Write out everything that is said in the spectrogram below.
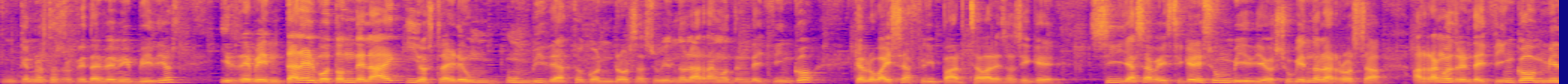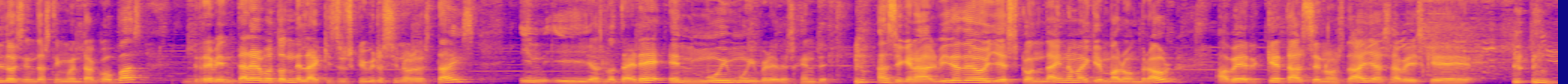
que, que no está suscrita y ve mis vídeos Y reventar el botón de like y os traeré un, un videazo con rosa subiéndola a rango 35 Que lo vais a flipar chavales. Así que sí, ya sabéis, si queréis un vídeo subiendo la rosa a rango 35 1250 copas Reventar el botón de like y suscribiros si no lo estáis y, os lo traeré en muy muy breves, gente. Así que nada, el vídeo de hoy es con Dynamite en Balón Brawl. A ver qué tal se nos da, ya sabéis que...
